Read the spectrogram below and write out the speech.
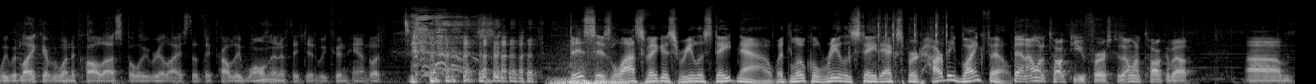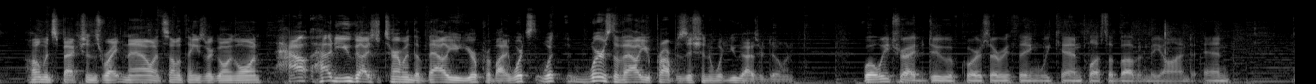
We would like everyone to call us, but we realize that they probably won't, and if they did, we couldn't handle it. this is Las Vegas Real Estate Now with local real estate expert Harvey Blankfeld. Ben, I want to talk to you first because I want to talk about um, home inspections right now and some of the things that are going on. How, how do you guys determine the value you're providing? What's, what, where's the value proposition in what you guys are doing? Well, we try to do, of course, everything we can plus above and beyond, and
